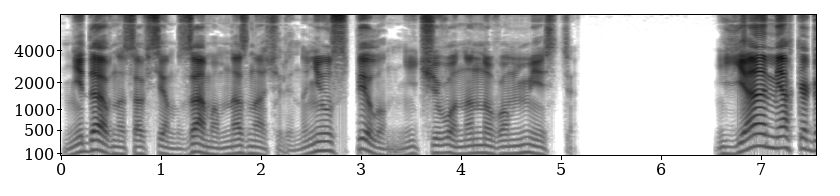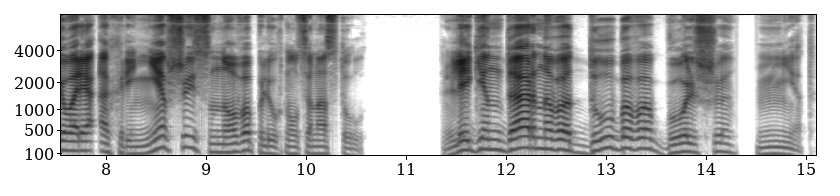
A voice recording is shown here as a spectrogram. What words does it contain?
Недавно совсем замом назначили, но не успел он ничего на новом месте. Я, мягко говоря, охреневший, снова плюхнулся на стул. Легендарного Дубова больше нет.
